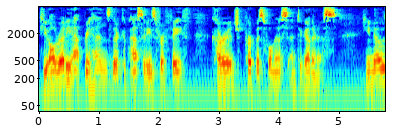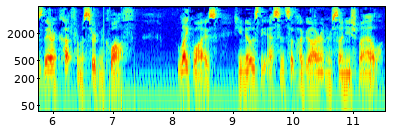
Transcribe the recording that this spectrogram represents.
He already apprehends their capacities for faith, courage, purposefulness, and togetherness. He knows they are cut from a certain cloth. Likewise, he knows the essence of Hagar and her son Ishmael.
